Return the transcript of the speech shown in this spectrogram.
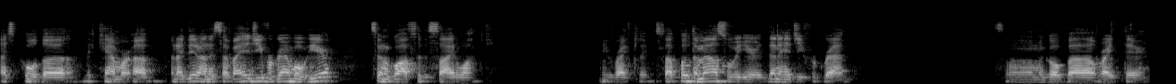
I just pull the, the camera up. And I did on this side. If I hit G for grab over here, it's gonna go off to the side, watch. Let me right click. So I put the mouse over here, then I hit G for grab. So I'm gonna go about right there.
